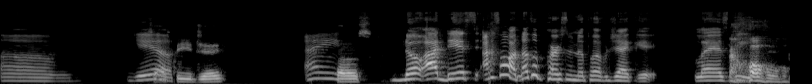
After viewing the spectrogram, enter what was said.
Um, yeah. Saw PJ. I ain't. Tell. No, I did. See, I saw another person in a puff jacket last week, Oh,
